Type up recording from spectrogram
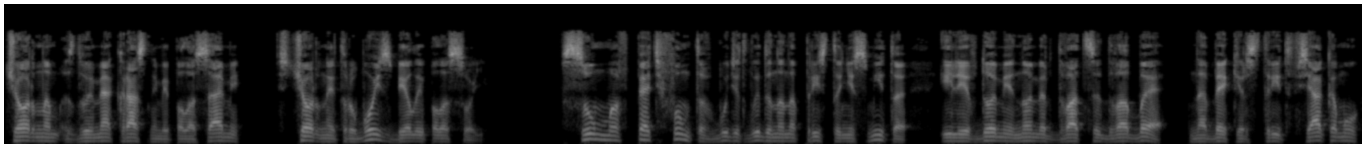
черном с двумя красными полосами, с черной трубой с белой полосой. Сумма в пять фунтов будет выдана на пристани Смита или в доме номер 22-Б на Беккер-стрит всякому,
